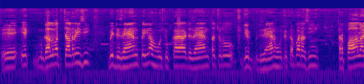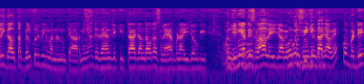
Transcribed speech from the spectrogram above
ਤੇ ਇੱਕ ਗੱਲਬਾਤ ਚੱਲ ਰਹੀ ਸੀ ਵੀ ਡਿਜ਼ਾਈਨ ਪਹਿਲਾਂ ਹੋ ਚੁੱਕਾ ਆ ਡਿਜ਼ਾਈਨ ਤਾਂ ਚਲੋ ਜੇ ਡਿਜ਼ਾਈਨ ਹੋ ਚੁੱਕਾ ਪਰ ਅਸੀਂ ਤਰਪਾਲ ਵਾਲੀ ਗੱਲ ਤਾਂ ਬਿਲਕੁਲ ਵੀ ਨਹੀਂ ਮੰਨਣ ਨੂੰ ਤਿਆਰ ਨਹੀਂ ਆ। ਡਿਜ਼ਾਈਨ ਜੇ ਕੀਤਾ ਜਾਂਦਾ ਉਹਦਾ ਸਲੈਬ ਬਣਾਈ ਜਾਊਗੀ ਇੰਜੀਨੀਅਰ ਦੀ ਸਲਾਹ ਲਈ ਜਾਵੇ ਕੁਝ ਵੀ ਕੀਤਾ ਜਾਵੇ ਕੋਈ ਵੱਡੇ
